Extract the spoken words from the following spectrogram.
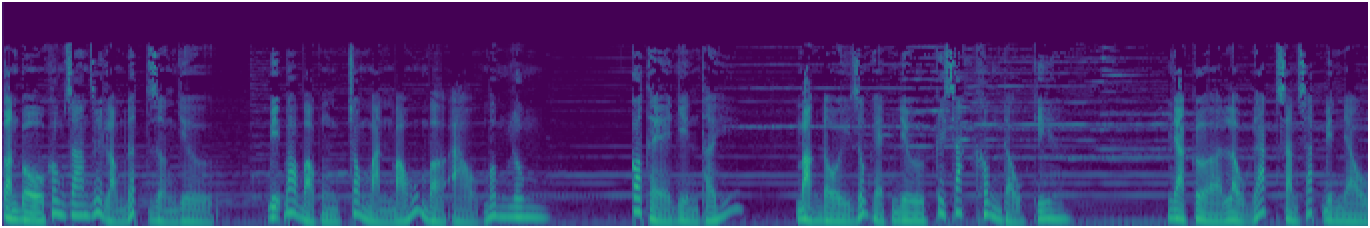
toàn bộ không gian dưới lòng đất dường như bị bao bọc trong màn máu mờ ảo mông lung, có thể nhìn thấy mảng đồi giống hệt như cái xác không đầu kia. Nhà cửa lầu gác san sát bên nhau,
